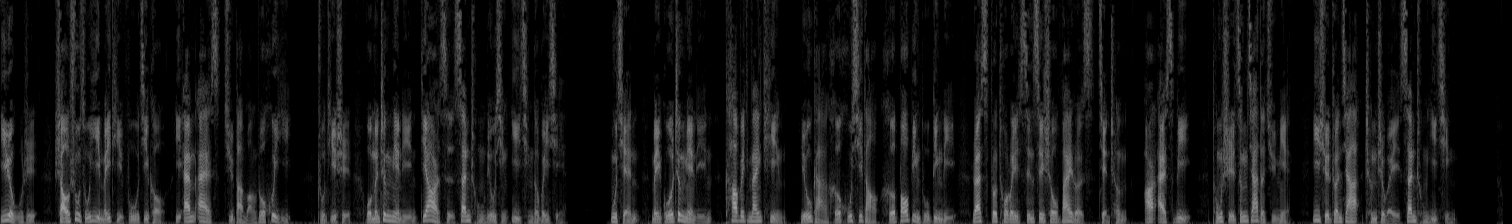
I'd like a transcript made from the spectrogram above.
一月五日，少数族裔媒体服务机构 EMS 举办网络会议，主题是我们正面临第二次三重流行疫情的威胁。目前，美国正面临 COVID-19 流感和呼吸道合胞病毒病例 （Respiratory Syncytial Virus，简称 RSV） 同时增加的局面。医学专家称之为“三重疫情”。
